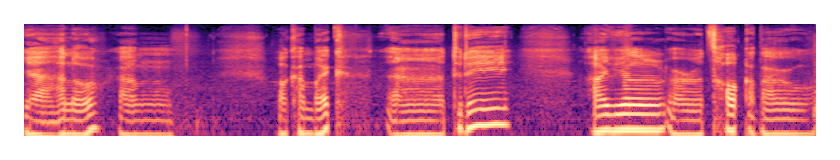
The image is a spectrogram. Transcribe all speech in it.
Yeah, hello. Um, welcome back. Uh, today I will uh, talk about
